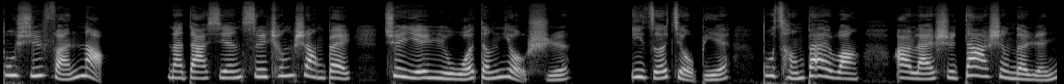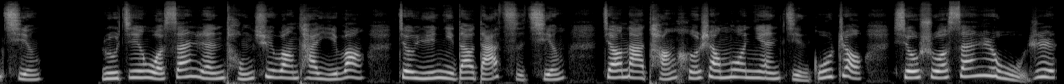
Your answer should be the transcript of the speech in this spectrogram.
不需烦恼。那大仙虽称上辈，却也与我等有时。一则久别，不曾拜望；二来是大圣的人情。”如今我三人同去望他一望，就与你到达此情。教那唐和尚默念紧箍咒，休说三日五日，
